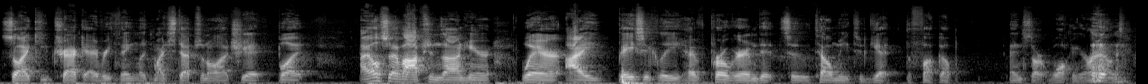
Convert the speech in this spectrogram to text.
so I keep track of everything, like my steps and all that shit. But I also have options on here where I basically have programmed it to tell me to get the fuck up and start walking around.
